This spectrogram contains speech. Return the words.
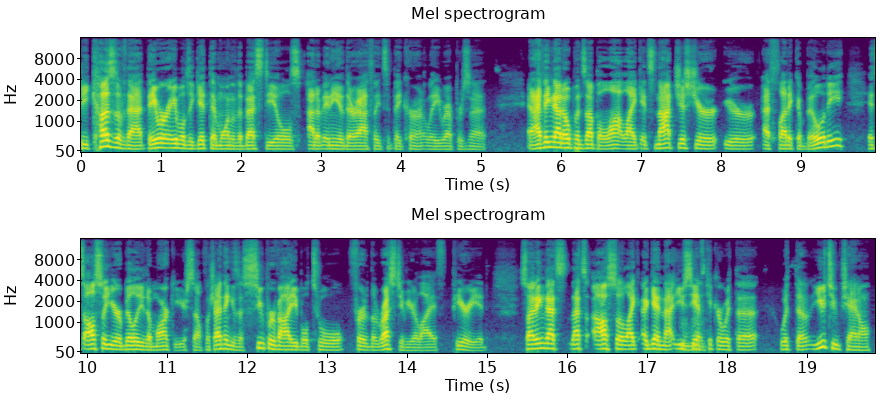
because of that, they were able to get them one of the best deals out of any of their athletes that they currently represent. and I think that opens up a lot. Like it's not just your your athletic ability; it's also your ability to market yourself, which I think is a super valuable tool for the rest of your life. Period. So I think that's that's also like again that UCF mm-hmm. kicker with the with the YouTube channel.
